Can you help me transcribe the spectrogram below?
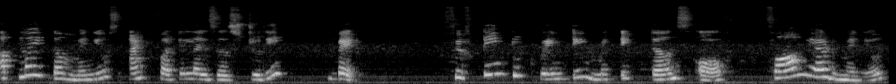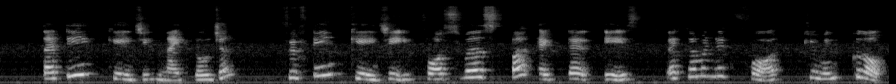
apply the manures and fertilizers to the bed. 15 to 20 metric tons of farmyard manure, 30 kg nitrogen, 15 kg phosphorus per hectare is recommended for cumin crop.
